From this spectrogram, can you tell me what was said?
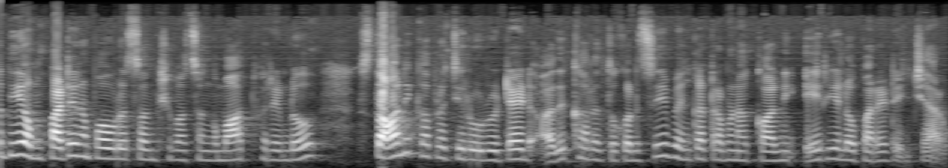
ఉదయం పట్టణ పౌర సంక్షేమ సంఘం ఆధ్వర్యంలో స్థానిక ప్రజలు రిటైర్డ్ అధికారులతో కలిసి వెంకటరమణ కాలనీ ఏరియాలో పర్యటించారు.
